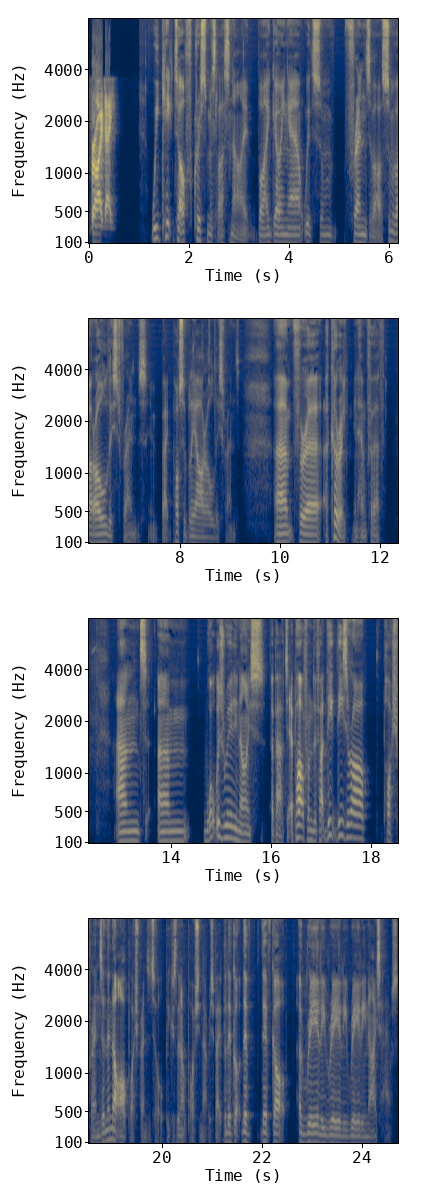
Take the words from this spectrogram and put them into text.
Friday. We kicked off Christmas last night by going out with some friends of ours, some of our oldest friends, in fact, possibly our oldest friends, um, for a, a, curry in Holmfirth. And um, what was really nice about it, apart from the fact th- these are our posh friends, and they're not our posh friends at all because they're not posh in that respect, but they've got they've they've got a really, really, really nice house.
